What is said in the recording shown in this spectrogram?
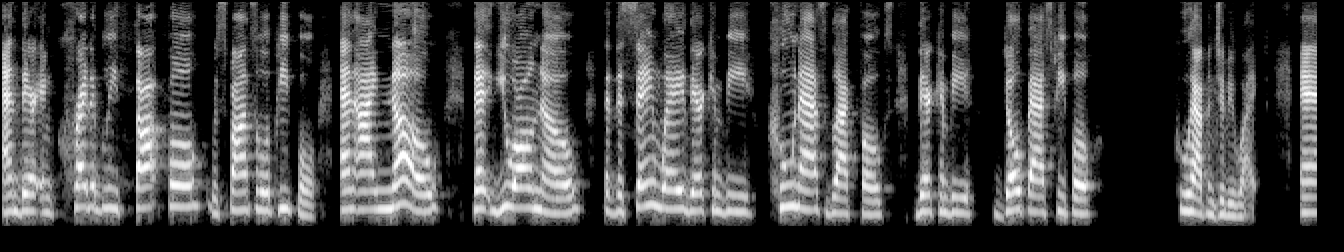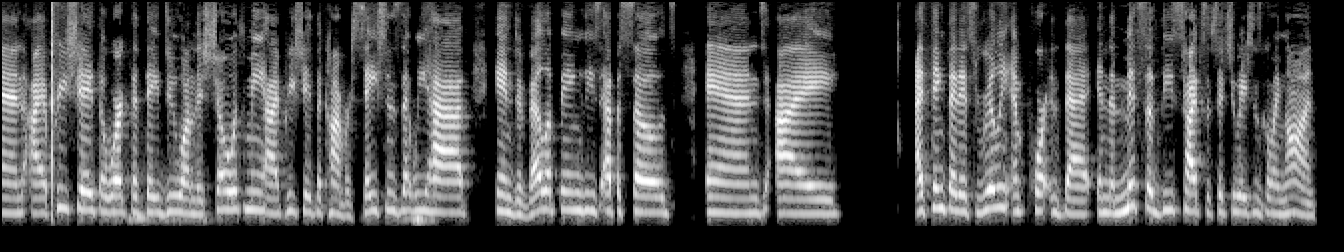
and they're incredibly thoughtful, responsible people. And I know that you all know that the same way there can be coon ass black folks, there can be dope ass people who happen to be white. And I appreciate the work that they do on this show with me. I appreciate the conversations that we have in developing these episodes. And I I think that it's really important that in the midst of these types of situations going on,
